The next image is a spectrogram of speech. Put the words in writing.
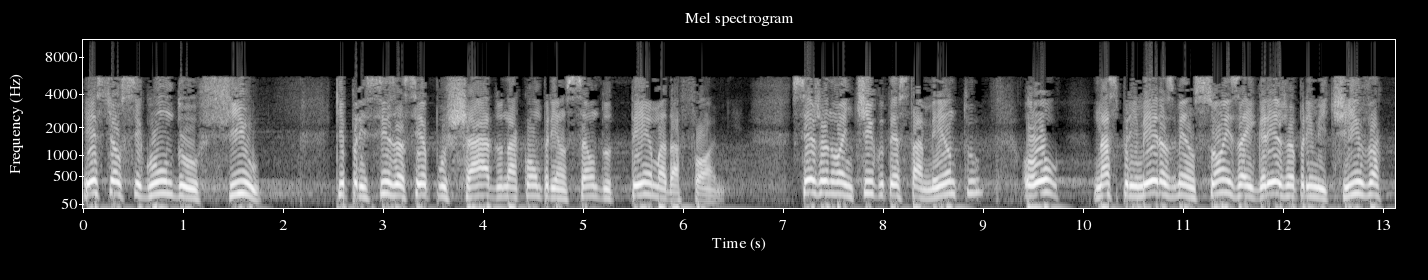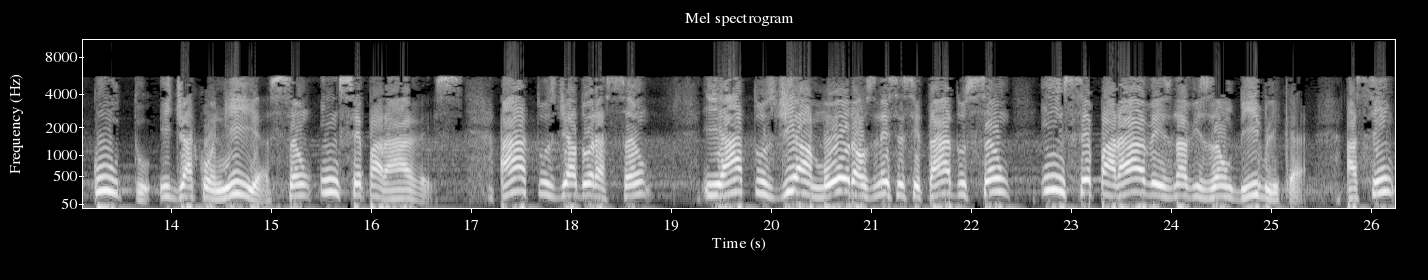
Este é o segundo fio que precisa ser puxado na compreensão do tema da fome seja no Antigo Testamento ou nas primeiras menções à igreja primitiva, culto e diaconia são inseparáveis. Atos de adoração e atos de amor aos necessitados são inseparáveis na visão bíblica. Assim,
